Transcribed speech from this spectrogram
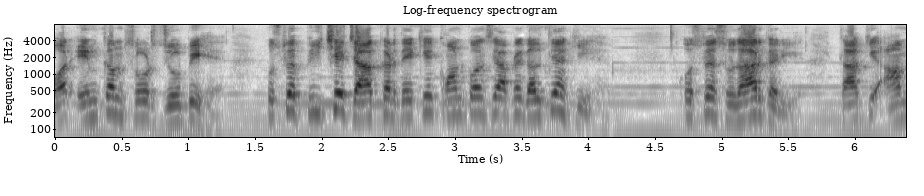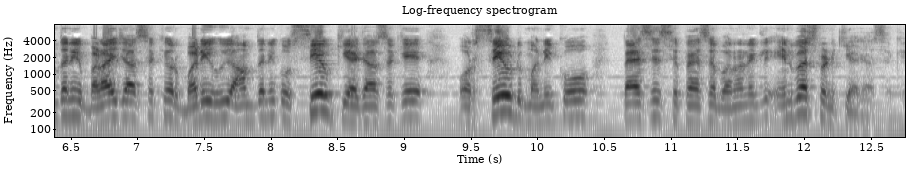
और इनकम सोर्स जो भी है, उस पर पीछे जाकर देखिए कौन कौन सी आपने गलतियाँ की है। उसमें सुधार करिए ताकि आमदनी बढ़ाई जा सके और बढ़ी हुई आमदनी को सेव किया जा सके और सेव्ड मनी को पैसे से पैसे बनाने के लिए इन्वेस्टमेंट किया जा सके।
